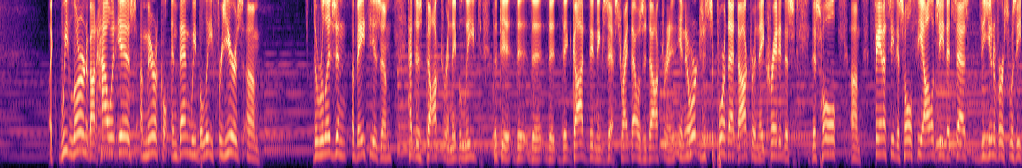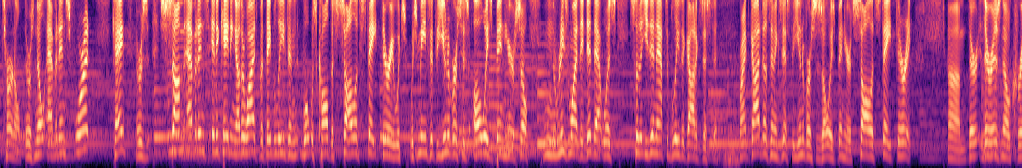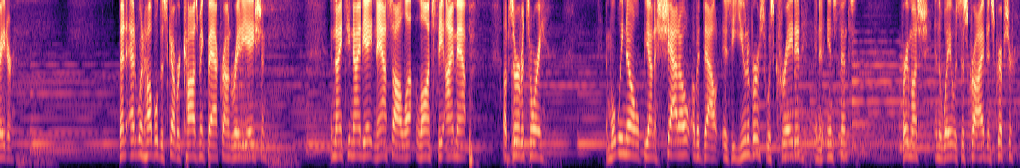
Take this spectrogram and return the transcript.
Like we learn about how it is a miracle, and then we believe. For years, um, the religion of atheism had this doctrine. They believed that, the, the, the, that God didn't exist, right? That was a doctrine. And in order to support that doctrine, they created this, this whole um, fantasy, this whole theology that says the universe was eternal. There's no evidence for it, okay? There's some evidence indicating otherwise, but they believed in what was called the solid state theory, which, which means that the universe has always been here. So the reason why they did that was so that you didn't have to believe that God existed, right? God doesn't exist. The universe has always been here. It's solid state theory. Um, there, there is no creator. Then Edwin Hubble discovered cosmic background radiation. In 1998, NASA launched the IMAP Observatory. And what we know beyond a shadow of a doubt is the universe was created in an instant, very much in the way it was described in Scripture.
